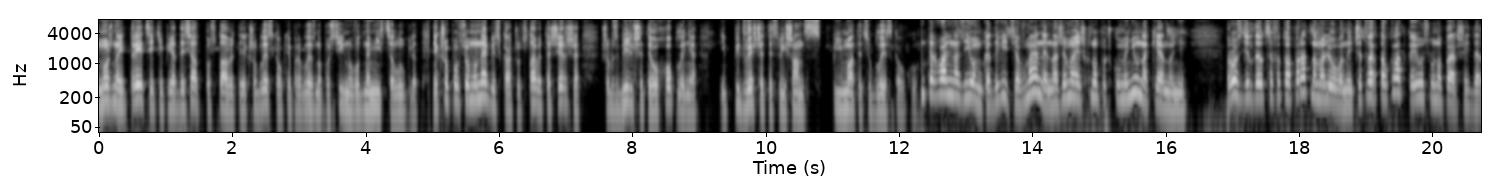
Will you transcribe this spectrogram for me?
можна і 30, і 50 поставити, якщо блискавки приблизно постійно в одне місце луплять. Якщо по всьому небі скачуть, ставите ширше, щоб збільшити охоплення і підвищити свій шанс спіймати цю блискавку. Інтервальна зйомка. Дивіться, в мене нажимаєш кнопочку меню на Кеноні. Розділ, де оце фотоапарат намальований, четверта вкладка, і ось воно перше йде.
